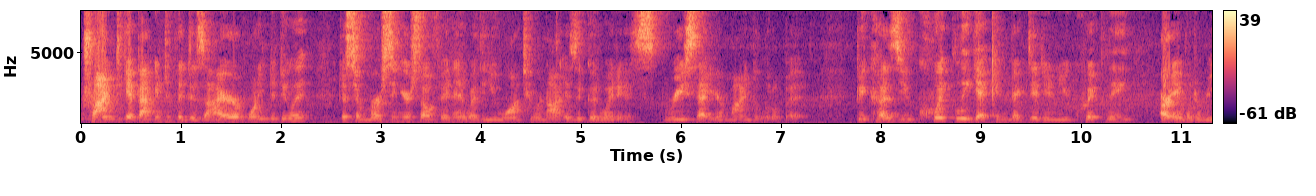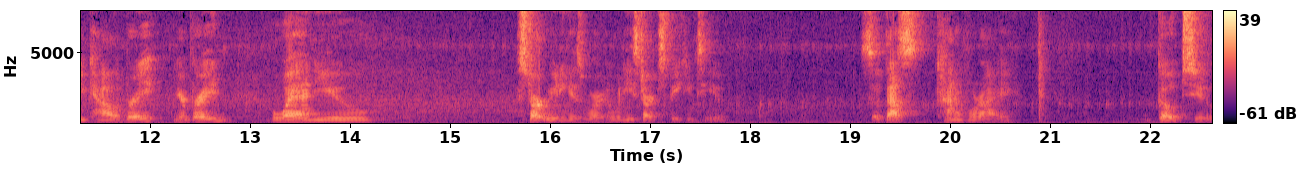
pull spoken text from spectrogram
trying to get back into the desire of wanting to do it, just immersing yourself in it, whether you want to or not, is a good way to reset your mind a little bit. Because you quickly get convicted and you quickly are able to recalibrate your brain when you start reading His Word and when He starts speaking to you. So that's kind of where I go to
